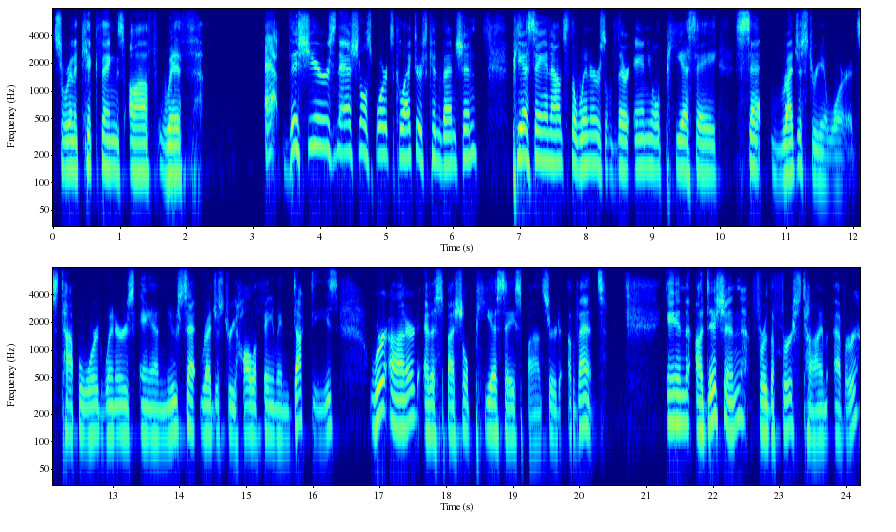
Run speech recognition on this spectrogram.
so we're going to kick things off with at this year's National Sports Collectors Convention, PSA announced the winners of their annual PSA Set Registry Awards. Top award winners and new Set Registry Hall of Fame inductees were honored at a special PSA sponsored event. In addition, for the first time ever,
